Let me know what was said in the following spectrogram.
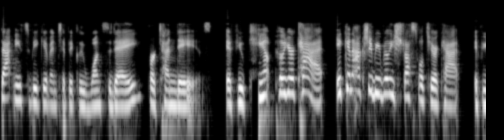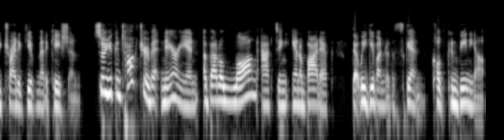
That needs to be given typically once a day for 10 days. If you can't pill your cat, it can actually be really stressful to your cat if you try to give medication. So you can talk to your veterinarian about a long acting antibiotic that we give under the skin called Convenia.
